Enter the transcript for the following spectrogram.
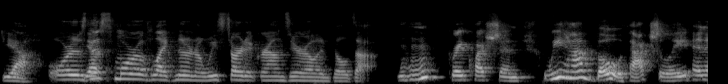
yeah. Or is yep. this more of like, no, no, no, we start at ground zero and build up? Mm-hmm. Great question. We have both actually. And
